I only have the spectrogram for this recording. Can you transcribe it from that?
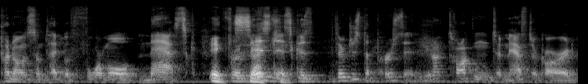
put on some type of formal mask for business because they're just a person. You're not talking to Mastercard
